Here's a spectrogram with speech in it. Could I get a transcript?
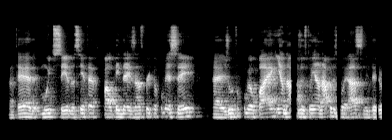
Até muito cedo, assim, até falo tem 10 anos, porque eu comecei é, junto com meu pai em Anápolis. Eu estou em Anápolis, Goiás, no interior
